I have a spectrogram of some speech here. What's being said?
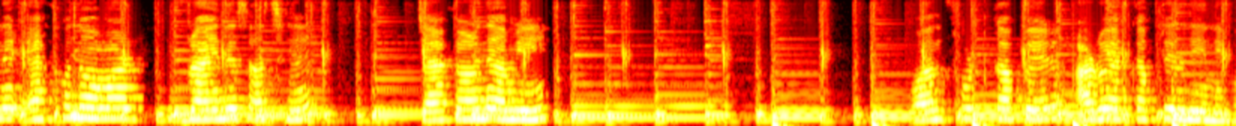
এখানে এখনও আমার ড্রাইনেস আছে, যার কারণে আমি ওয়ান ফোর্থ কাপের আরও এক কাপ তেল নিয়ে নিব।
